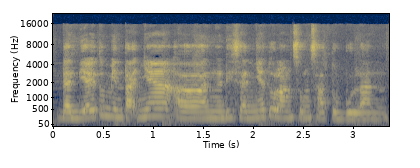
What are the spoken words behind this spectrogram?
Dan dia itu mintanya uh, ngedesainnya tuh langsung satu bulan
